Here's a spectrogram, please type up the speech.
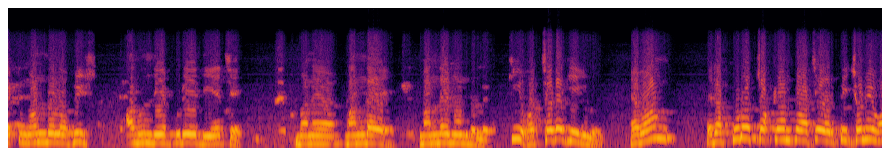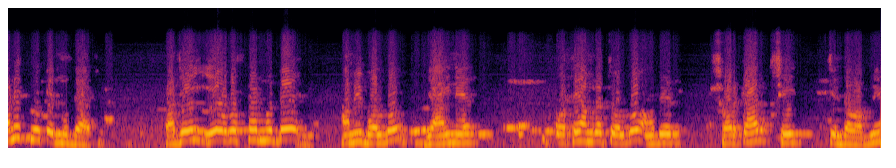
এক মন্ডল অফিস আগুন দিয়ে পুড়িয়ে দিয়েছে মানে মান্দায় মান্দাই মন্ডলে কি হচ্ছেটা কি এগুলো? এবং এটা পুরো চক্রান্ত আছে, এর পিছনে অনেক লোকের মধ্যে আছে। কাজেই এই অবস্থার মধ্যে আমি বলব যে আইনের পথে আমরা চলবো, আমাদের সরকার সেই চিন্তা ভাবনে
